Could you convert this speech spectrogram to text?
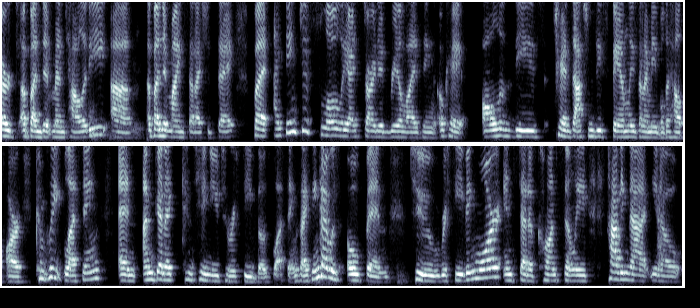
or abundant mentality, um, abundant mindset, I should say. But I think just slowly I started realizing, okay, all of these transactions, these families that I'm able to help are complete blessings. And I'm going to continue to receive those blessings. I think I was open to receiving more instead of constantly having that, you know,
